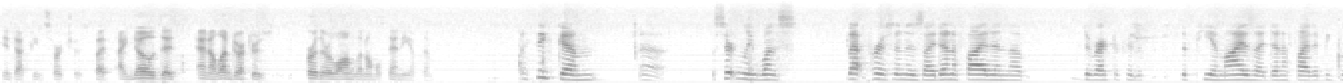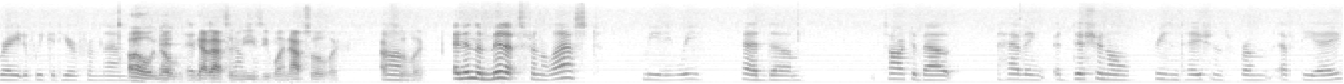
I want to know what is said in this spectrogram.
conducting searches. But I know that NLM director is further along than almost any of them. I think, um, uh, certainly once that person is identified and the director for the, the PMI is identified, it'd be great if we could hear from them. Oh, no, at- yeah, that's an easy one, absolutely, Um, absolutely. And in the minutes from the last meeting, we had um, talked about having additional presentations from FDA.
